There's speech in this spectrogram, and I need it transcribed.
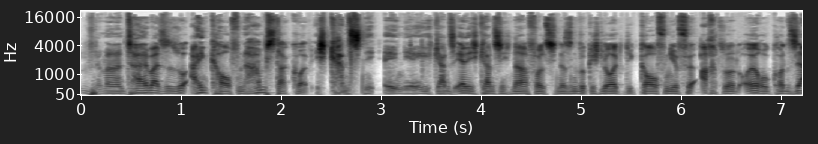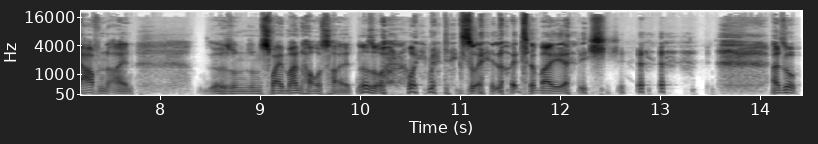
wenn man dann teilweise so einkaufen, Hamsterkäufe, ich kann's nicht, ey, ganz ehrlich, ich kann's nicht nachvollziehen. Da sind wirklich Leute, die kaufen hier für 800 Euro Konserven ein. Äh, so, so ein Zwei-Mann-Haushalt, ne? So, wo ich mir denke, so, ey Leute, mal ehrlich. also,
